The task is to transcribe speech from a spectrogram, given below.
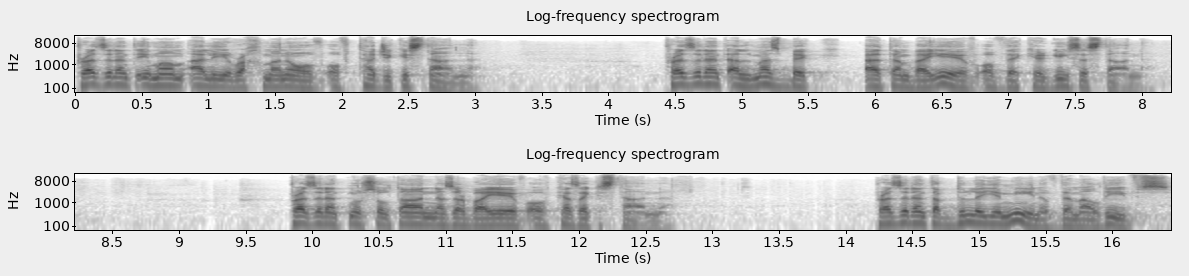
President Imam Ali Rakhmanov of Tajikistan, President Almazbek Atambayev of the Kyrgyzstan, President Nursultan Nazarbayev of Kazakhstan, President Abdullah Yameen of the Maldives,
